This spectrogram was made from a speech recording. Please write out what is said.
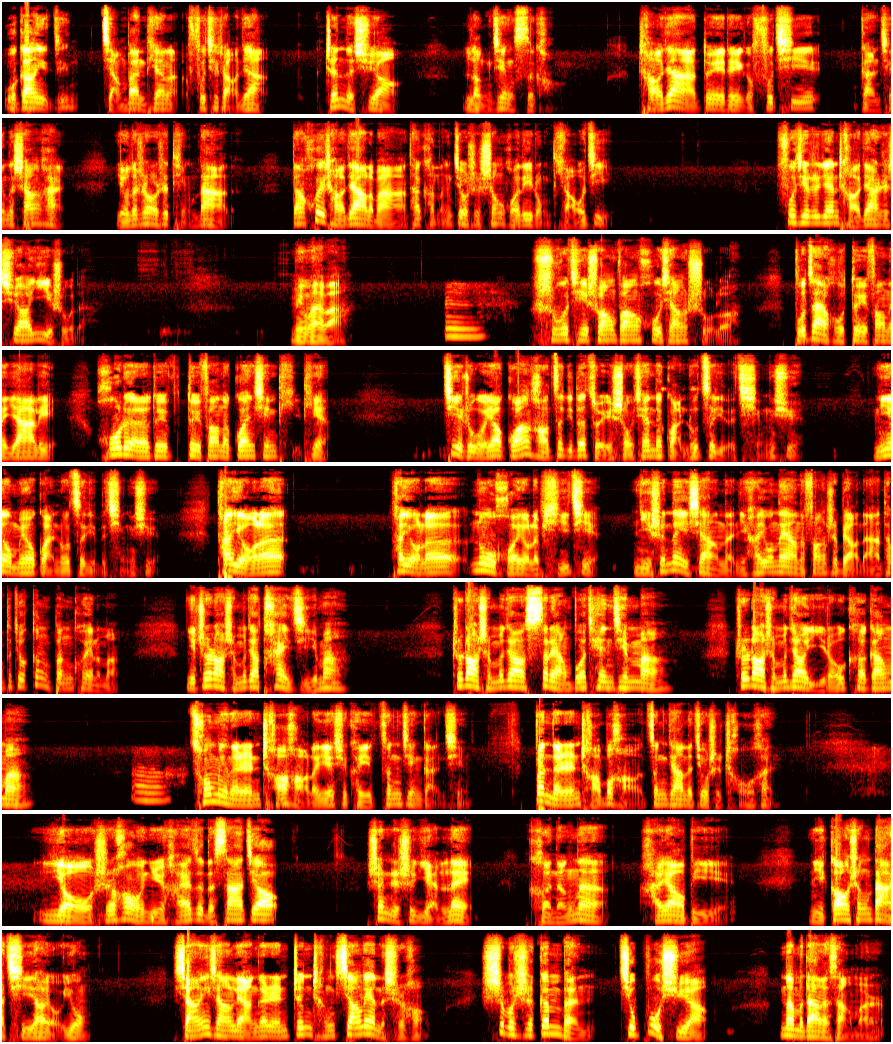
我刚已经讲半天了，夫妻吵架真的需要冷静思考。吵架对这个夫妻感情的伤害，有的时候是挺大的，但会吵架了吧，它可能就是生活的一种调剂。夫妻之间吵架是需要艺术的，明白吧？嗯夫妻双方互相数落，不在乎对方的压力，忽略了对对方的关心体贴。记住，要管好自己的嘴，首先得管住自己的情绪。你有没有管住自己的情绪？他有了，他有了怒火，有了脾气，你是内向的，你还用那样的方式表达，他不就更崩溃了吗？你知道什么叫太极吗？知道什么叫四两拨千斤吗？知道什么叫以柔克刚吗？聪明的人吵好了，也许可以增进感情；笨的人吵不好，增加的就是仇恨。有时候，女孩子的撒娇，甚至是眼泪，可能呢还要比你高声大气要有用。想一想，两个人真诚相恋的时候，是不是根本就不需要那么大的嗓门，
